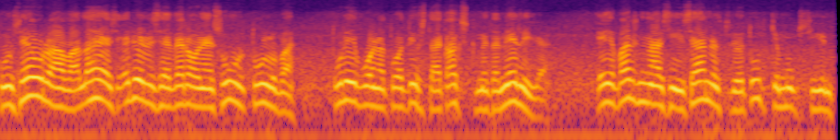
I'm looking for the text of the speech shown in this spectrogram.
Kun seuraava lähes edellisen veroinen suurtulva tuli vuonna 1924, ei varsinaisiin säännöstelytutkimuksiin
